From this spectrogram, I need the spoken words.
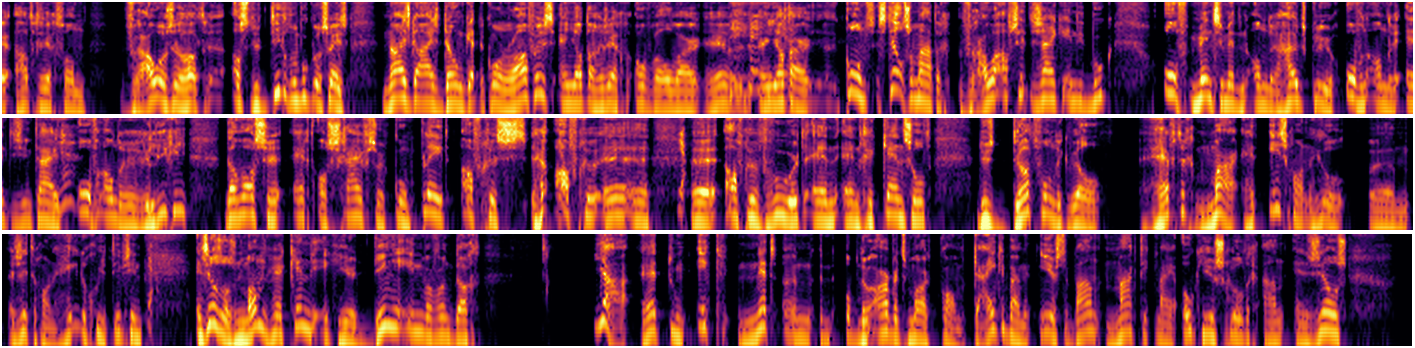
had gezegd van vrouw, als, had, als de titel van het boek was geweest, Nice Guys Don't Get the Corner Office, en je had dan gezegd overal waar, hè, en je had daar const, stelselmatig vrouwen af zitten zeiken in dit boek, of mensen met een andere huidskleur, of een andere etniciteit, Ja. of een andere religie, dan was ze echt als schrijfster compleet afges, afge, eh, eh, Ja. eh, afgevoerd en, en gecanceld. Dus dat vond ik wel heftig. Maar het is gewoon heel. Ehm, er zitten gewoon hele goede tips in. Ja. En zelfs als man herkende ik hier dingen in waarvan ik dacht. Ja, hè, toen ik net een, een- op de arbeidsmarkt kwam kijken bij mijn eerste baan, maakte ik mij ook hier schuldig aan. En zelfs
